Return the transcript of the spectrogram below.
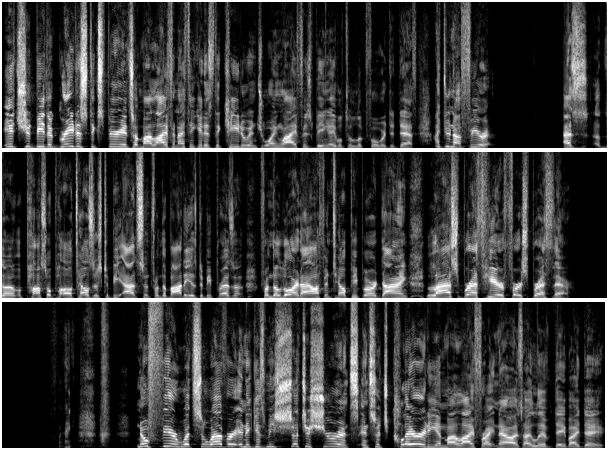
it should be the greatest experience of my life, and I think it is the key to enjoying life is being able to look forward to death. I do not fear it. As the Apostle Paul tells us, to be absent from the body is to be present from the Lord. I often tell people who are dying, last breath here, first breath there. Like, no fear whatsoever. And it gives me such assurance and such clarity in my life right now as I live day by day.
